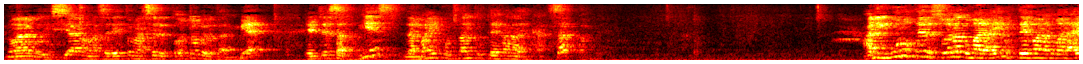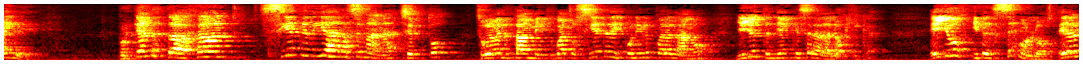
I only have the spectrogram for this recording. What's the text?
no van a codiciar, no van a hacer esto, no van a hacer esto otro, pero también, entre esas 10, la más importante, ustedes van a descansar también. A ninguno de ustedes suena tomar aire, ustedes van a tomar aire. Porque antes trabajaban 7 días a la semana, ¿cierto? Seguramente estaban 24-7 disponibles para el amo, y ellos entendían que esa era la lógica. Ellos, y pensémoslo, eran,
